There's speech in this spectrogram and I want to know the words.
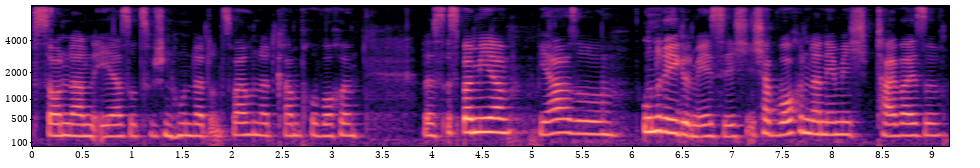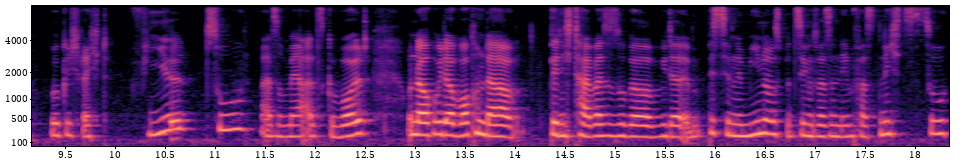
sondern eher so zwischen 100 und 200 Gramm pro Woche. Das ist bei mir ja so unregelmäßig. Ich habe Wochen, da nehme ich teilweise wirklich recht viel zu, also mehr als gewollt. Und auch wieder Wochen, da bin ich teilweise sogar wieder ein bisschen im Minus, beziehungsweise nehme fast nichts zu.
